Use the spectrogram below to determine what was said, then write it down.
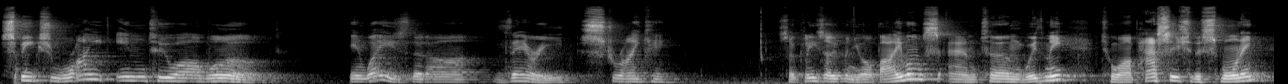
speaks right into our world in ways that are very striking. So please open your Bibles and turn with me to our passage this morning,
